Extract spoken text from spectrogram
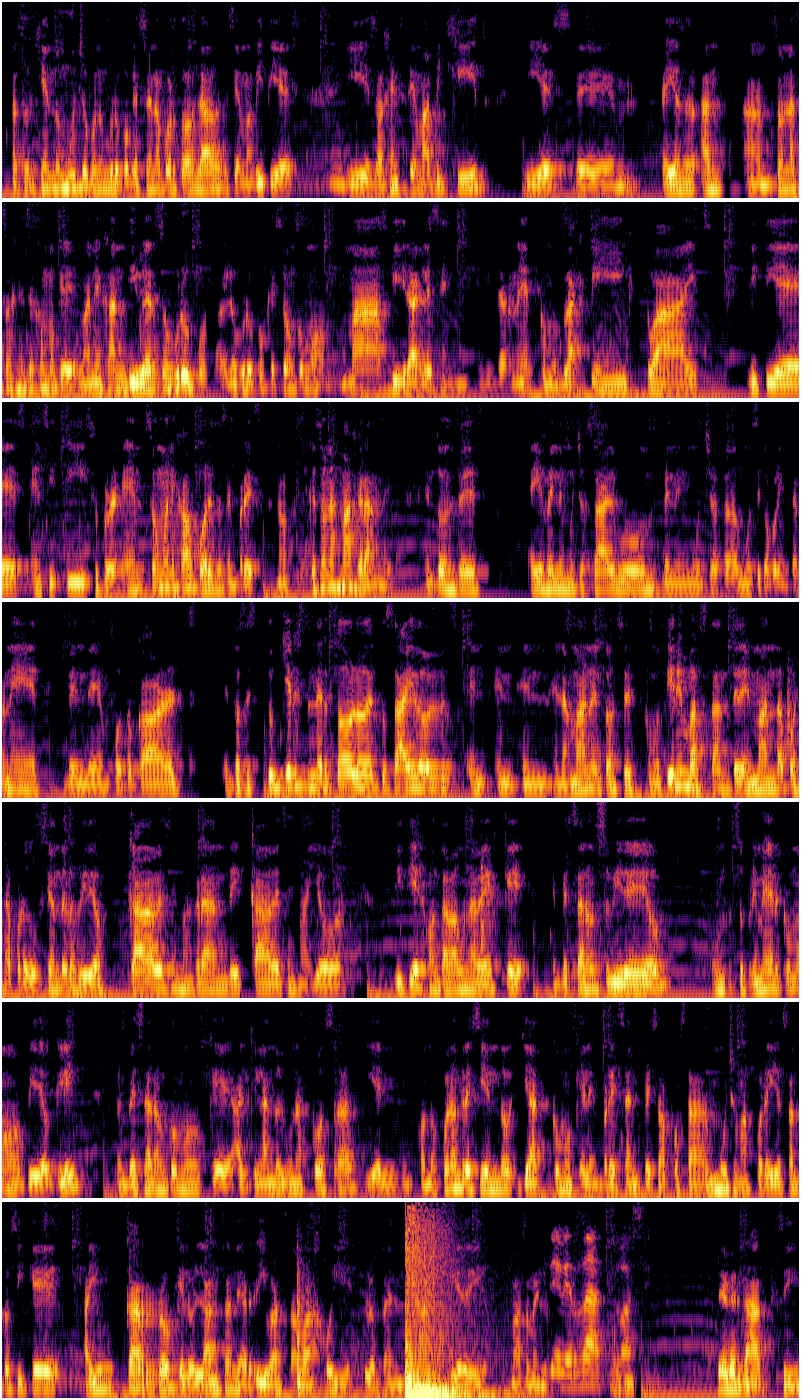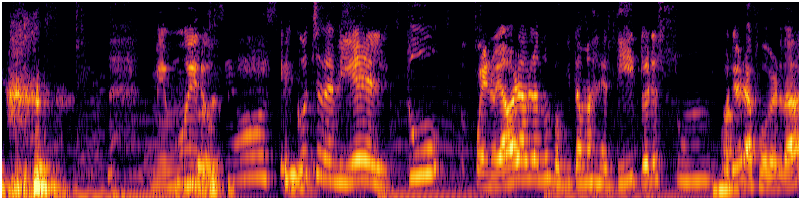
Está surgiendo mucho con un grupo que suena por todos lados que se llama BTS y su agencia se llama Big Hit y este ellos han- han- son las agencias como que manejan diversos grupos, ¿no? Y los grupos que son como más virales en, en internet, como Blackpink, Twice, BTS, NCT, Super M, son manejados por esas empresas, ¿no? Que son las más grandes. Entonces, ellos venden muchos álbums, venden mucha música por internet, venden photocards. Entonces, tú quieres tener todo lo de tus idols en, en, en, en la mano. Entonces, como tienen bastante demanda, pues la producción de los videos cada vez es más grande, cada vez es mayor. BTS contaba una vez que empezaron su video, un- su primer como videoclip, lo empezaron como que alquilando algunas cosas y en- cuando fueron creciendo ya como que la empresa empezó a apostar mucho más por ellos, tanto así que hay un carro que lo lanzan de arriba hasta abajo y explota en el pie de ellos, más o menos. de verdad lo hacen. De verdad, sí. Me muero. Entonces, Escúchame, Miguel, tú, bueno, y ahora hablando un poquito más de ti, tú eres un coreógrafo, ¿verdad?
